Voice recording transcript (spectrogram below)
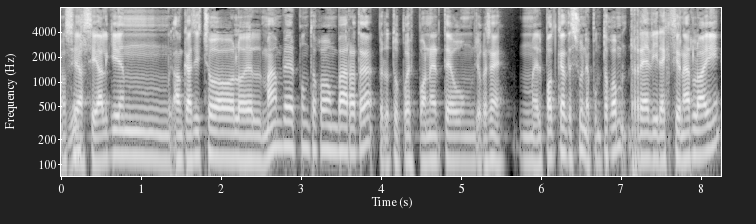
O sea, si alguien, aunque has dicho lo del mumbler.com barra, pero tú puedes ponerte un, yo qué sé, el podcast de sune.com, redireccionarlo ahí,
